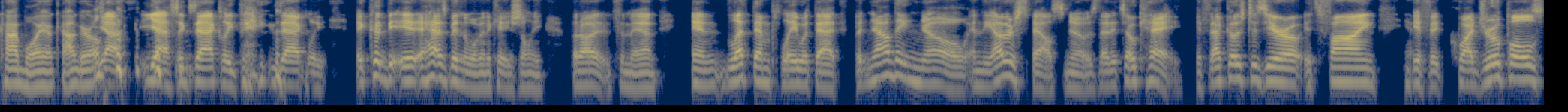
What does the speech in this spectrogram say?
cowboy or cowgirl. Yeah yes exactly exactly. It could be it has been the woman occasionally but uh, it's the man and let them play with that. But now they know and the other spouse knows that it's okay. If that goes to zero it's fine. Yeah. if it quadruples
